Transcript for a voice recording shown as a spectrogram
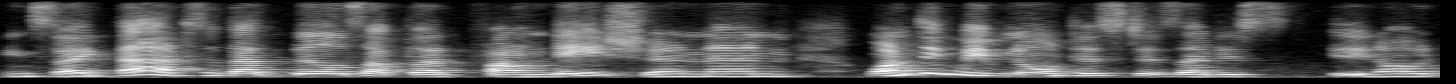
Things like that. So that builds up that foundation. And one thing we've noticed is that is, you know,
